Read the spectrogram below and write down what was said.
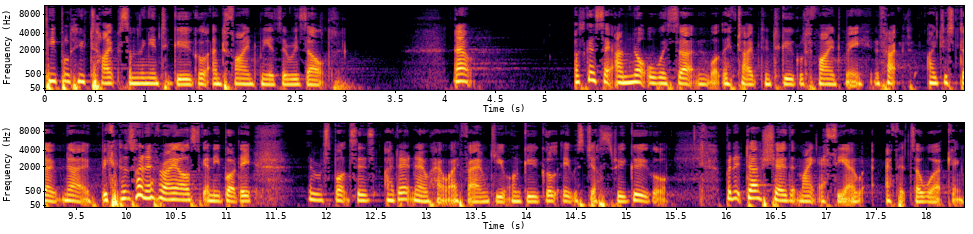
People who type something into Google and find me as a result. Now, I was going to say, I'm not always certain what they've typed into Google to find me. In fact, I just don't know because whenever I ask anybody, the response is, I don't know how I found you on Google, it was just through Google. But it does show that my SEO efforts are working.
